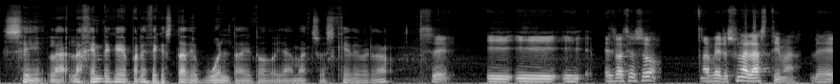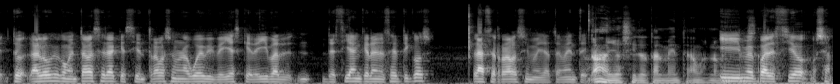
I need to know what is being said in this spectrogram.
Sí, la, la, gente que parece que está de vuelta de todo ya, macho, es que de verdad. Sí, y, y, y es gracioso a ver, es una lástima. Eh, algo que comentabas era que si entrabas en una web y veías que de iba decían que eran escépticos, la cerrabas inmediatamente. Ah, yo sí, totalmente. Vamos, no me y me pareció, o sea,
